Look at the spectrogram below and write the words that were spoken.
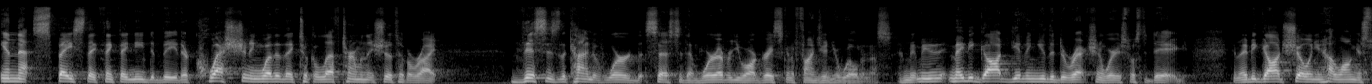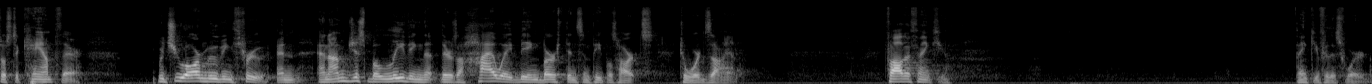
in that space they think they need to be. They're questioning whether they took a left turn when they should have took a right. This is the kind of word that says to them, wherever you are, grace is going to find you in your wilderness. And maybe, maybe God giving you the direction where you're supposed to dig. And maybe God showing you how long you're supposed to camp there. But you are moving through. And, and I'm just believing that there's a highway being birthed in some people's hearts towards Zion. Father, thank you. Thank you for this word.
